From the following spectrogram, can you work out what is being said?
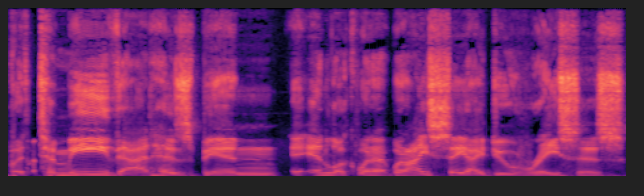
but to me, that has been. And look, when I, when I say I do races,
